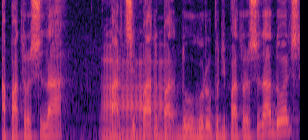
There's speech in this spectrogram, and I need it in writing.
a patrocinar, Ah. participar do, do grupo de patrocinadores,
